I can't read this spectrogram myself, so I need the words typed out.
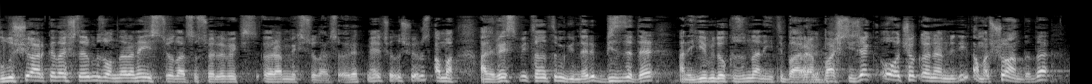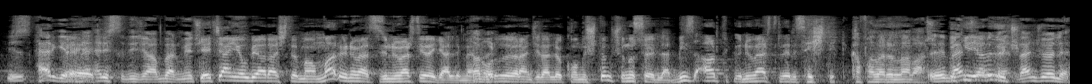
buluşuyor arkadaşlarımız onlara ne istiyorlarsa söylemek öğrenmek istiyorlarsa öğretmeye çalışıyoruz ama hani resmi tanıtım günleri bizde de hani 29'undan itibaren başlayacak o çok önemli değil ama şu anda da biz her gelene Evet. her istediği cevabı vermeye çalışıyoruz. Geçen yıl bir araştırmam var. Üniversite, üniversiteye de geldim ben. Tabii. Orada da öğrencilerle konuştum. Şunu söylediler. Biz artık üniversiteleri seçtik. Kafalarında var. E, bence İki ya da öyle. üç. Bence öyle.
